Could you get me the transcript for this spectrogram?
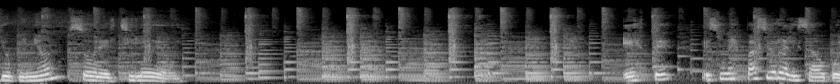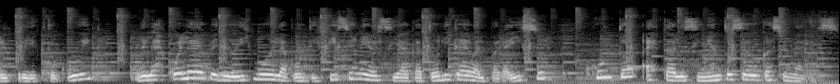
y opinión sobre el Chile de hoy. Este es un espacio realizado por el Proyecto CUBIC de la Escuela de Periodismo de la Pontificia Universidad Católica de Valparaíso junto a establecimientos educacionales.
